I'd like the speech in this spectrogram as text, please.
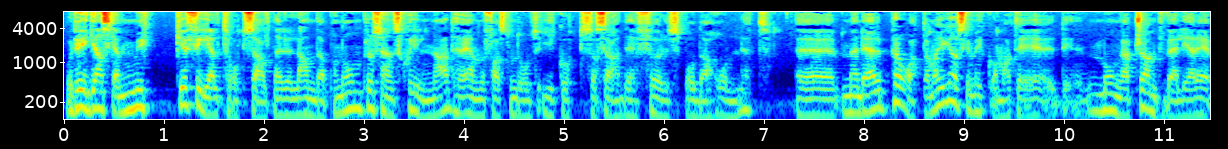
Och det är ganska mycket fel trots allt när det landar på någon procents skillnad även fast de då gick åt så att säga, det förutspådda hållet. Eh, men där pratar man ju ganska mycket om att det är, det, många Trump-väljare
